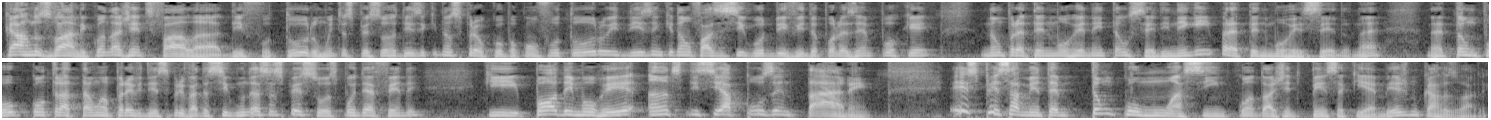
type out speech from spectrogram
Carlos Vale, quando a gente fala de futuro, muitas pessoas dizem que não se preocupam com o futuro e dizem que não fazem seguro de vida, por exemplo, porque não pretende morrer nem tão cedo. E ninguém pretende morrer cedo, né? né? Tampouco contratar uma previdência privada, segundo essas pessoas, pois defendem que podem morrer antes de se aposentarem. Esse pensamento é tão comum assim quanto a gente pensa que é mesmo, Carlos Vale?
